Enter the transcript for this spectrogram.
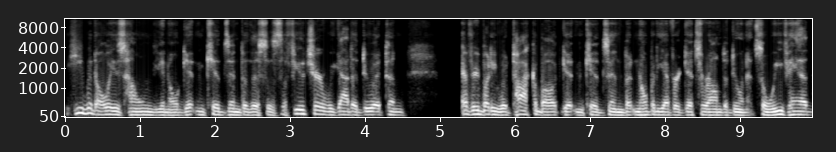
he would always hound, you know, getting kids into this is the future. We got to do it. And everybody would talk about getting kids in, but nobody ever gets around to doing it. So we've had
